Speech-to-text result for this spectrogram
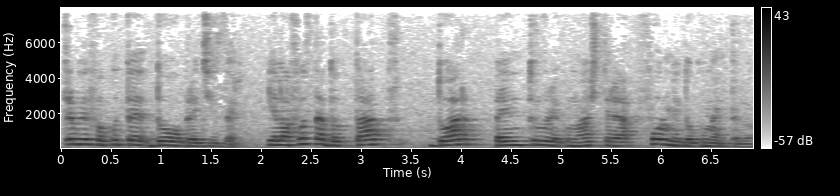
trebuie făcute două precizări. El a fost adoptat doar pentru recunoașterea formei documentelor,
